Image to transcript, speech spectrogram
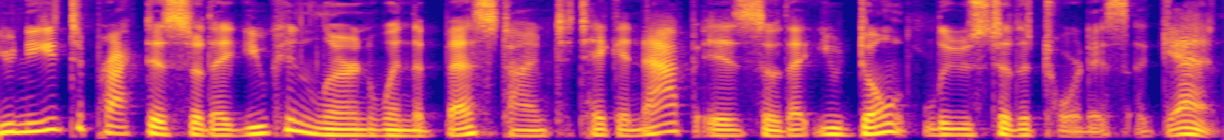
You need to practice so that you can learn when the best time to take a nap is so that you don't lose to the tortoise again.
